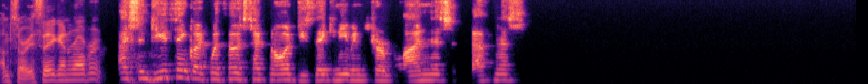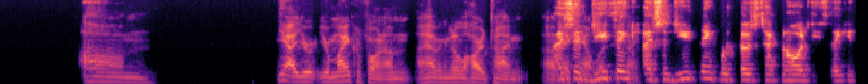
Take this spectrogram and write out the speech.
I'm sorry, say again, Robert. I said, do you think like with those technologies they can even cure blindness and deafness? Um, yeah, your your microphone. I'm I'm having a little hard time. Uh, I said, do you think? I said, do you think with those technologies they could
